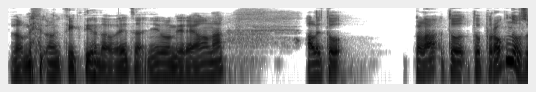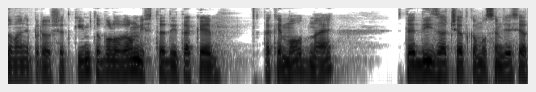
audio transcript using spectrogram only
veľmi, veľmi fiktívna vec a nie veľmi reálna. Ale to, to, to prognozovanie predovšetkým, to bolo veľmi vtedy také, také módne. Vtedy, začiatkom 80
